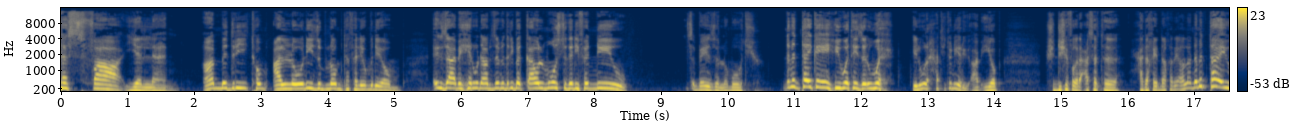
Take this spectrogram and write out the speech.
ተስፋ የለን ኣብ ምድሪ ቶም ኣለዉኒ ዝብሎም ተፈልዮምን እዮም እግዚኣብሔር እውን ኣብዚ ምድሪ በቃ ልሞስ ገዲፈኒ እዩ ዝፅበየን ዘሎ ሞት እዩ ንምንታይ ከ ህወተይ ዘንውሕ ኢሉ እውን ሓቲቱ ነይሩ እዩ ኣብ እዮብ ሽዱሽተ ፍቕዲ ዓሰርተ ሓደ ከይድና ክንሪኢ ከለና ንምንታይ እዩ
